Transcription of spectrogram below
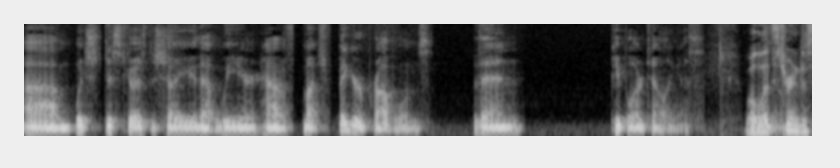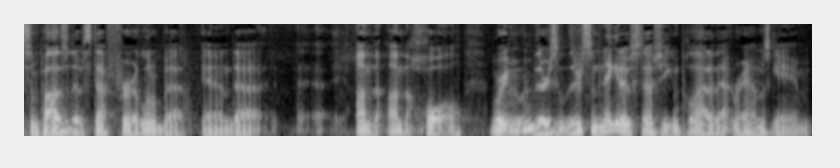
Um, which just goes to show you that we have much bigger problems than people are telling us. Well, let's you know. turn to some positive stuff for a little bit, and uh, on the on the whole, where mm-hmm. there's there's some negative stuff you can pull out of that Rams game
